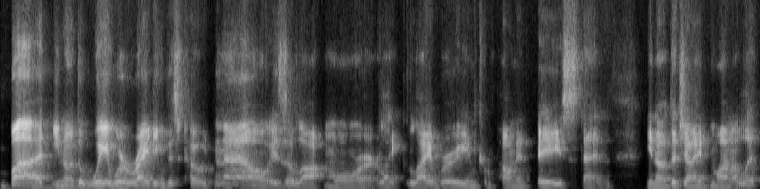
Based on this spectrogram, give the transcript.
But you know, the way we're writing this code now is a lot more like library and component based than you know the giant monolith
